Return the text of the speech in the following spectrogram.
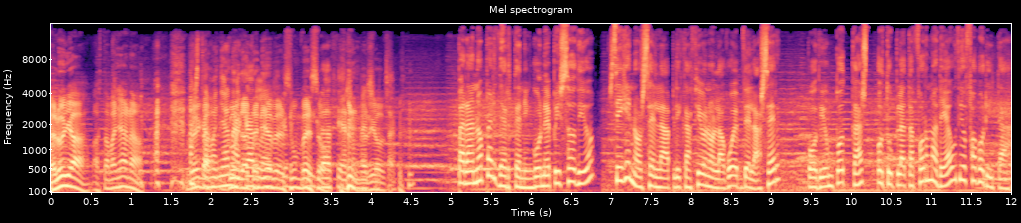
Aleluya, hasta mañana. Hasta mañana, cuídate, Carlos. Nieves, un beso. Gracias, un beso. Adiós. Para no perderte ningún episodio, síguenos en la aplicación o la web de la SER, Podium Podcast o tu plataforma de audio favorita.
